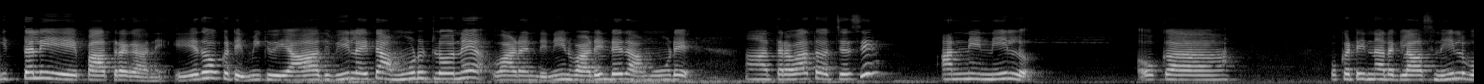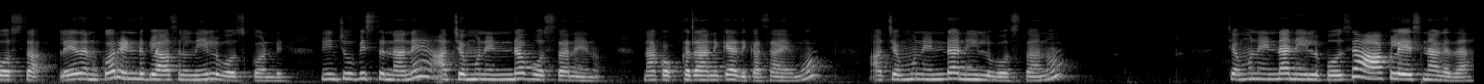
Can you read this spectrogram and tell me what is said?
ఇత్తలి పాత్ర కానీ ఏదో ఒకటి మీకు అది వీలైతే ఆ మూడిట్లోనే వాడండి. నేను వాడిండేది ఆ మూడే. తర్వాత వచ్చేసి అన్ని నీళ్ళు ఒక ఒకటిన్నర గ్లాస్ నీళ్ళు పోస్తా. లేదనుకో రెండు గ్లాసుల నీళ్ళు పోసుకోండి. నేను చూపిస్తున్నానే ఆ చెమ్ము నిండా పోస్తా నేను. నాకు ఒక్కదానికే అది కషాయము. ఆ చెమ్ము నిండా నీళ్ళు పోస్తాను. చెమ్ము నిండా నీళ్ళు పోసి ఆకులు వేసినా కదా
